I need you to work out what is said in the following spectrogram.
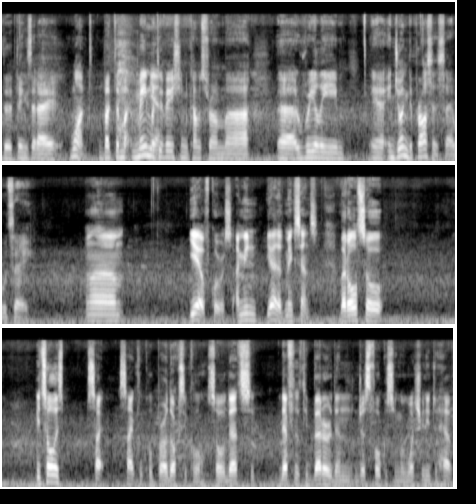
the things that I want. But the m- main Yeah. motivation comes from uh, uh, really uh, enjoying the process. I would say. Um, yeah, of course. I mean, yeah, that makes sense. But also, it's always cy- cyclical, paradoxical. So that's definitely better than just focusing on what you need to have.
